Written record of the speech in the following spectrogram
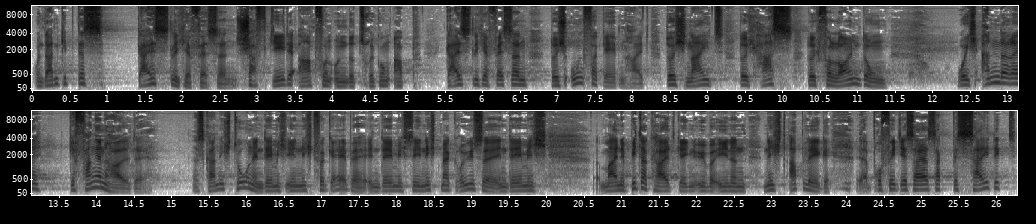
Und dann gibt es geistliche Fesseln, schafft jede Art von Unterdrückung ab. Geistliche Fesseln durch Unvergebenheit, durch Neid, durch Hass, durch Verleumdung, wo ich andere gefangen halte. Das kann ich tun, indem ich ihnen nicht vergebe, indem ich sie nicht mehr grüße, indem ich meine Bitterkeit gegenüber ihnen nicht ablege. Der Prophet Jesaja sagt, beseitigt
